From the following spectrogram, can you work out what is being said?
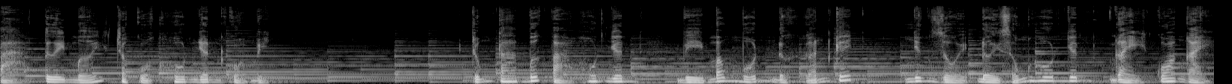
và tươi mới cho cuộc hôn nhân của mình. Chúng ta bước vào hôn nhân vì mong muốn được gắn kết, nhưng rồi đời sống hôn nhân ngày qua ngày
